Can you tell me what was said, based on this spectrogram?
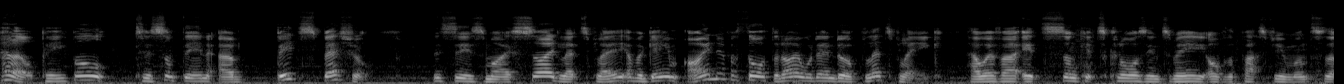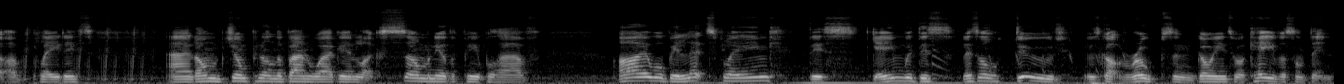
Hello people, to something a bit special. This is my side let's play of a game I never thought that I would end up let's playing. However, it's sunk its claws into me over the past few months that I've played it. And I'm jumping on the bandwagon like so many other people have. I will be let's playing this game with this little dude who's got ropes and going into a cave or something.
